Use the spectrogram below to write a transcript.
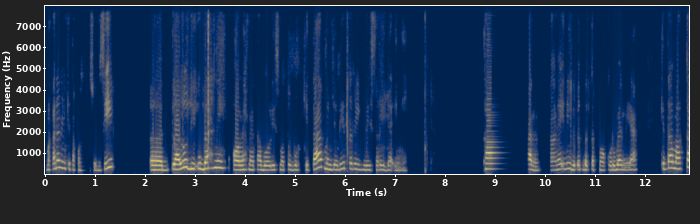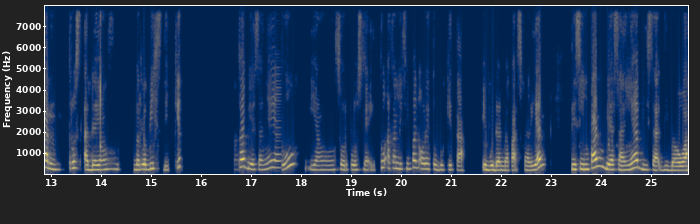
makanan yang kita konsumsi, uh, lalu diubah nih oleh metabolisme tubuh kita menjadi trigliserida ini. Kan, misalnya ini deket-deket mau kurban ya, kita makan terus ada yang berlebih sedikit, maka biasanya itu yang surplusnya itu akan disimpan oleh tubuh kita. Ibu dan Bapak sekalian, disimpan biasanya bisa di bawah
